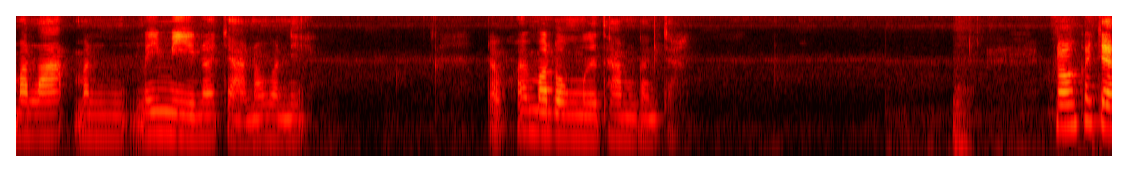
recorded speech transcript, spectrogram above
มะระมันไม่มีเนาะจ้ะเนาะวันนี้เดี๋ยวค่อยมาลงมือทำกันจ้ะน้องก็จะ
